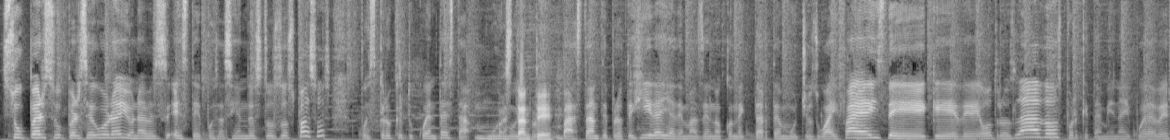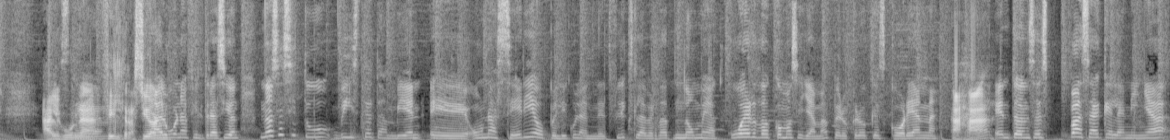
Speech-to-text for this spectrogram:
súper, súper seguro y una vez este, pues haciendo estos dos pasos, pues creo que tu cuenta está muy, Bastante. muy bastante protegida y además de no conectarte a muchos wifi de que de otros lados, porque también ahí puede haber Alguna este, filtración. Alguna filtración. No sé si tú viste también eh, una serie o película en Netflix, la verdad no me acuerdo cómo se llama, pero creo que es coreana. Ajá. Entonces pasa que la niña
